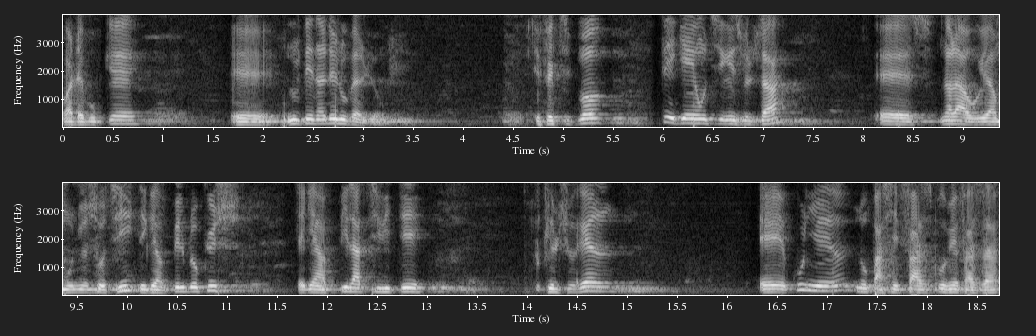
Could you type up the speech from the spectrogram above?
Wade Bouke, nou te nan de nouvel yo. Efektivman, te gen yon ti rezultat, nan la ou ya moun yo soti, te gen pil blokus, te gen pil aktivite kulturel, e kounye nou pase faz, premier faza,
